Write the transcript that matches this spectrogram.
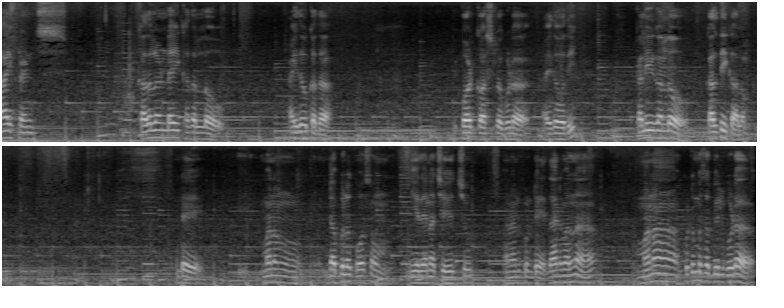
హాయ్ ఫ్రెండ్స్. కథలుండయి కథల్లో ఐదో కథ. ఈ పాడ్కాస్ట్లో కూడా ఐదవది కలియుగంలో కల్తీ కాలం. అంటే మనం డబ్బుల కోసం ఏదైనా చేయొచ్చు అని అనుకుంటే దానివలన మన కుటుంబ సభ్యులు కూడా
